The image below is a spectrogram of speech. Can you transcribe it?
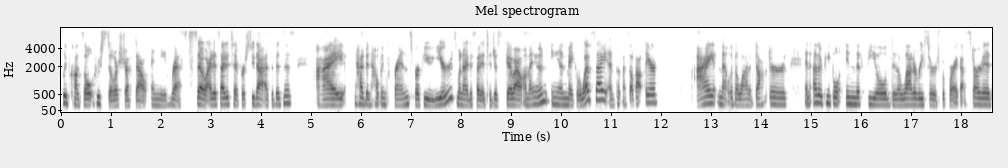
sleep consult who still are stressed out and need rest. So I decided to pursue that as a business I had been helping friends for a few years when I decided to just go out on my own and make a website and put myself out there. I met with a lot of doctors and other people in the field, did a lot of research before I got started.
